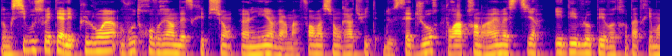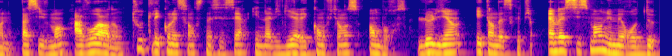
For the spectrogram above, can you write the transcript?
Donc si vous souhaitez aller plus loin, vous trouverez en description un lien vers ma formation gratuite de 7 jours pour apprendre à investir et développer votre patrimoine passivement, avoir donc toutes les connaissances nécessaires et naviguer avec confiance en bourse. Le lien est en description. Investissement numéro 2.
